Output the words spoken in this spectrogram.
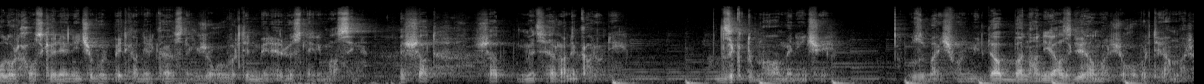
բոլոր խոսքերն, ինչը որ պետք է ներկայացնենք ժողովրդին մեր հերոսների մասին։ Շատ շատ մեծ հեռանկար ունի։ Ձգտում ամեն ինչի։ Ուզում է ինչ-որ մի լավ բան անի ազգի համար, ժողովրդի համար,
